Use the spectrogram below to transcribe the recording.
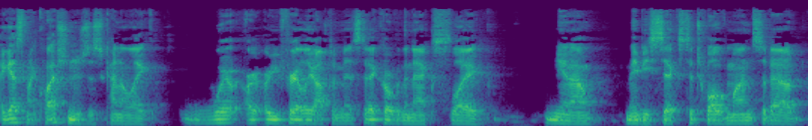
I guess my question is just kind of like, where are, are you fairly optimistic over the next like, you know, maybe six to 12 months about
